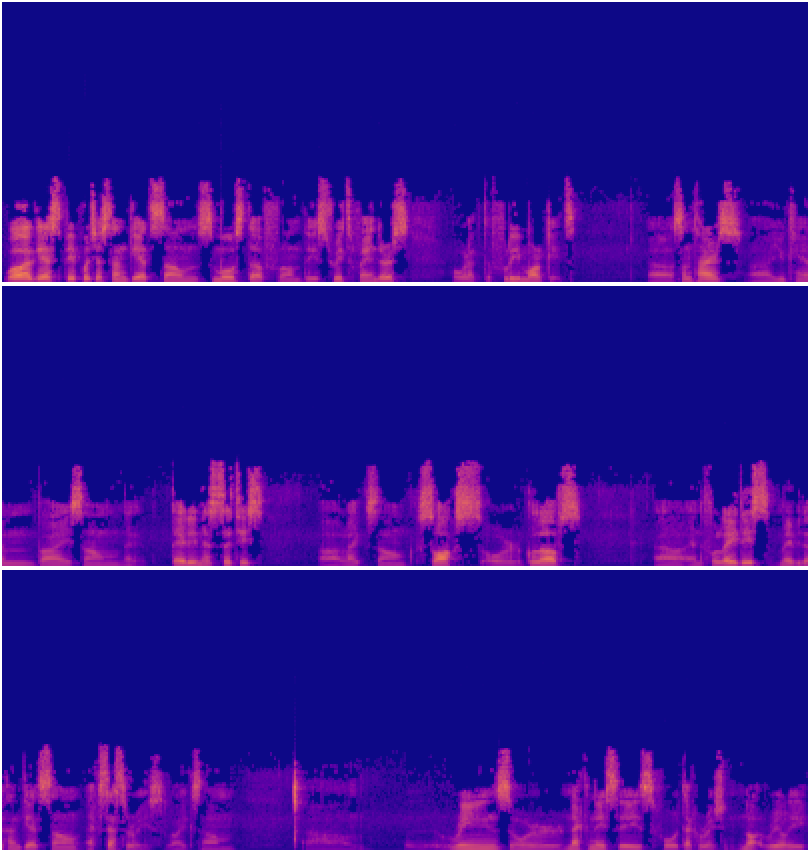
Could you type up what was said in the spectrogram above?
Well, I guess people just can get some small stuff from the street vendors or like the flea markets. Uh, sometimes uh, you can buy some daily necessities uh, like some socks or gloves. Uh, and for ladies, maybe they can get some accessories like some um, rings or necklaces for decoration. Not really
